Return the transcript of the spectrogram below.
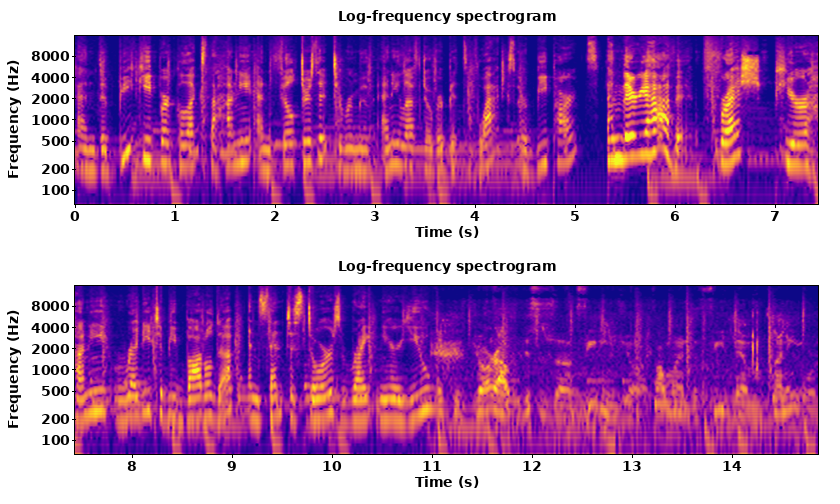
and the beekeeper collects the honey and filters it to remove any leftover bits of wax or bee parts. And there you have it fresh, pure honey ready to be bottled up and sent to stores right near you. Take this jar out. This is a feeding jar. If I wanted to feed them honey or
